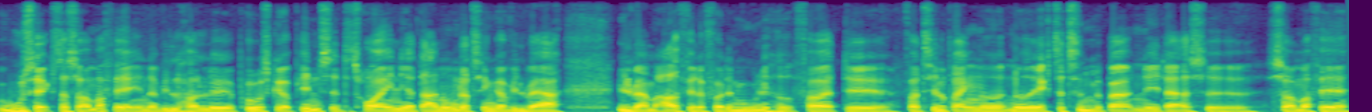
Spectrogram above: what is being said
uges ekstra sommerferie, end at ville holde øh, påske og pinse. Det tror jeg egentlig, at der er nogen, der tænker, ville være, ville være meget fedt at få den mulighed for at, øh, for at tilbringe noget, noget ekstra tid med børnene i deres øh, sommerferie.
